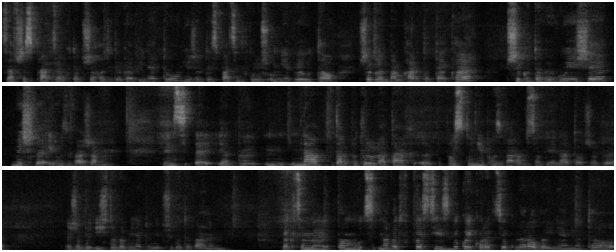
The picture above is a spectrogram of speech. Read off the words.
zawsze sprawdzam, kto przychodzi do gabinetu. Jeżeli to jest pacjent, który już u mnie był, to przeglądam kartotekę, przygotowywuję się, myślę i rozważam. Więc e, jakby mm, nadal po tylu latach e, po prostu nie pozwalam sobie na to, żeby, żeby iść do gabinetu nieprzygotowanym. Jak chcemy pomóc, nawet w kwestii zwykłej korekcji okularowej, nie? no to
